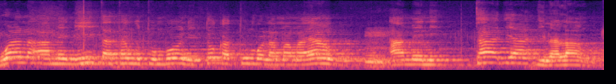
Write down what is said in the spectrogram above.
Bwana ameniita tangu tumboni, toka tumbo la mama yangu amenitaja jina langu.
